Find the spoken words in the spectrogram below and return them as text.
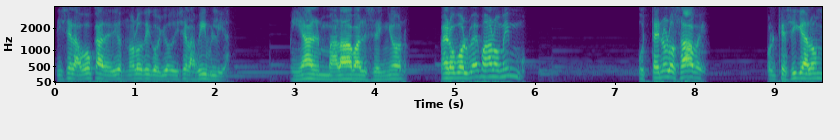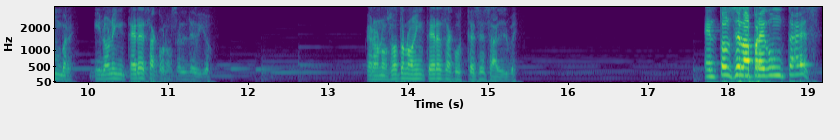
Dice la boca de Dios, no lo digo yo, dice la Biblia. Mi alma alaba al Señor. Pero volvemos a lo mismo. Usted no lo sabe porque sigue al hombre y no le interesa conocer de Dios. Pero a nosotros nos interesa que usted se salve. Entonces la pregunta es,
